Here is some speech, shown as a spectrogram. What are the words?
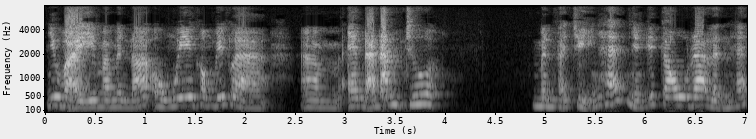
như vậy mà mình nói ồ nguyên không biết là um, em đã đăng chưa? Mình phải chuyển hết những cái câu ra lệnh hết.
